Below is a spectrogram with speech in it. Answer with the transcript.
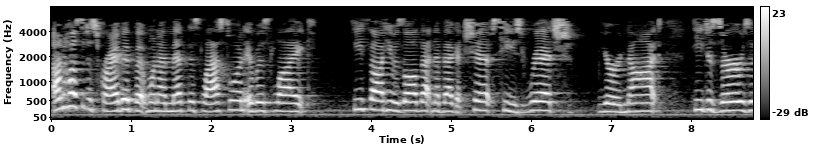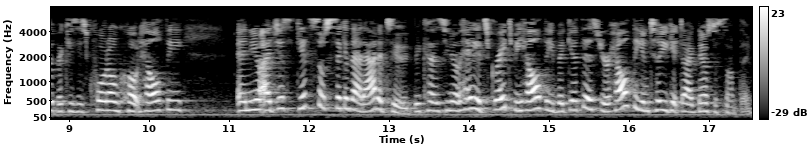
I don't know how else to describe it, but when I met this last one, it was like he thought he was all that in a bag of chips. He's rich. You're not. He deserves it because he's quote unquote healthy. And you know, I just get so sick of that attitude because, you know, hey, it's great to be healthy, but get this, you're healthy until you get diagnosed with something.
